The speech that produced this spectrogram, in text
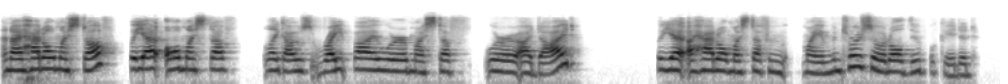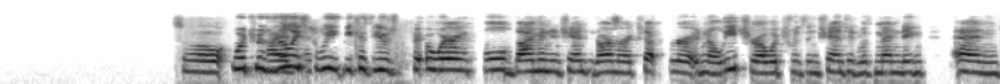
And I had all my stuff, but yet all my stuff, like I was right by where my stuff, where I died. But yet I had all my stuff in my inventory, so it all duplicated. So, Which was I- really sweet because he was wearing full diamond enchanted armor except for an Elytra, which was enchanted with mending and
